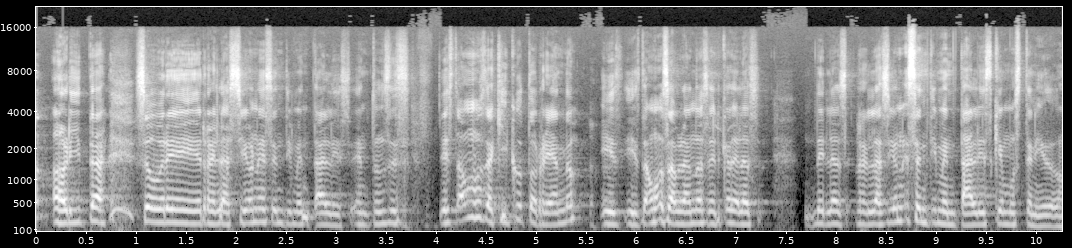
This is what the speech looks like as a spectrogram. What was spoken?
ahorita sobre relaciones sentimentales. Entonces, estamos aquí cotorreando y, y estamos hablando acerca de las, de las relaciones sentimentales que hemos tenido.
